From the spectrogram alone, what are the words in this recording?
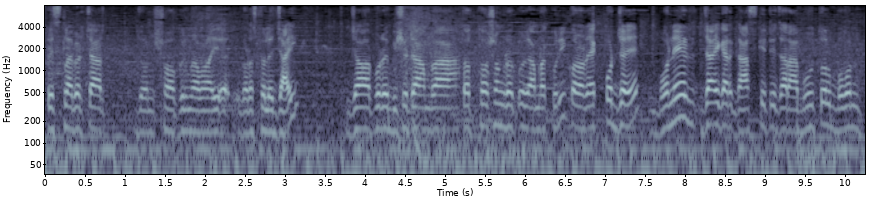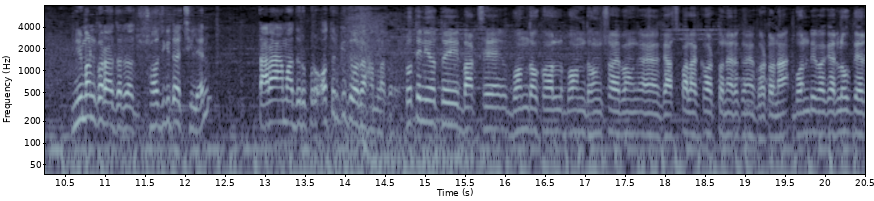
প্রেস ক্লাবের চারজন সহকর্মী আমরা ঘটনাস্থলে যাই। যাওয়ার পরে বিষয়টা আমরা তথ্য সংগ্রহ করে আমরা করি। করার এক পর্যায়ে বনের জায়গার গাছ কেটে যারা বহুতল ভবন নির্মাণ করার যারা সহযোগিতা ছিলেন, তারা আমাদের উপর অতর্কিতভাবে হামলা করে। প্রতিনিয়তই বাড়ছে বন দখল, বন ধ্বংস এবং গাছপালা কর্তনের ঘটনা। বন বিভাগের লোকদের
